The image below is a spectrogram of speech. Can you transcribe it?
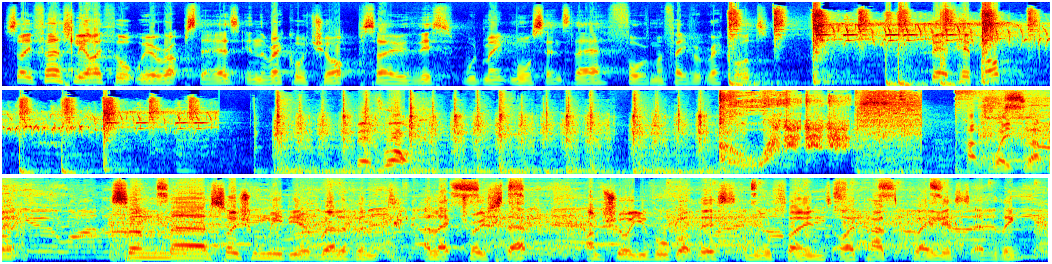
So, firstly, I thought we were upstairs in the record shop, so this would make more sense there. Four of my favourite records. Bit of hip hop, bit of rock. Had to wait for that bit. Some uh, social media relevant electro step. I'm sure you've all got this on your phones, iPads, playlists, everything.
